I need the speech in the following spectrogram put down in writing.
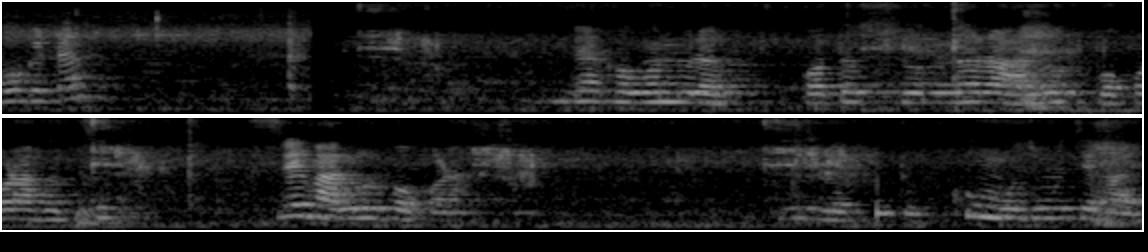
এটা। দেখো বন্ধুরা, কত সুন্দর আলুর পকোড়া হচ্ছে। স্রেফ আলুর পকোড়া। বুঝলে? কিন্তু খুব মুচমুচে হয়।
